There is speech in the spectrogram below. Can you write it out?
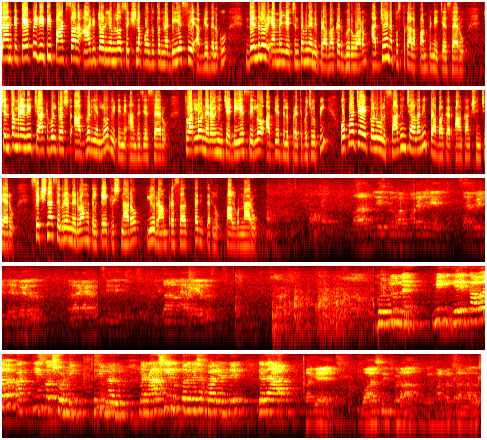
స్థానిక కేపీడీటీ పాఠశాల ఆడిటోరియంలో శిక్షణ పొందుతున్న డిఎస్సి అభ్యర్థులకు దెందులూరు ఎమ్మెల్యే చింతమనేని ప్రభాకర్ గురువారం అధ్యయన పుస్తకాల పంపిణీ చేశారు. చింతమనేని చారిటబుల్ ట్రస్ట్ ఆధ్వర్యంలో వీటిని అందజేశారు. త్వరలో నిర్వహించే డిఎస్సిలో అభ్యర్థులు ప్రతిభ చూపి ఉపాధ్యాయ కొలువులు సాధించాలని ప్రభాకర్ ఆకాంక్షించారు. శిక్షణ శిబిరం నిర్వాహకులు కె కృష్ణారావు యు రాంప్రసాద్ తదితరులు పాల్గొన్నారు. గొడ్లు ఉన్నాయి. మీకు ఏది కావాలో అది తీసుకొచ్చుకోండి. ఉన్నారు. మరి రాజకీయ దృక్పథంగా చెప్పాలి అంటే కదా అలాగే బాయ్స్ నుంచి కూడా ఒకరు మాట్లాడుతున్నారు.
